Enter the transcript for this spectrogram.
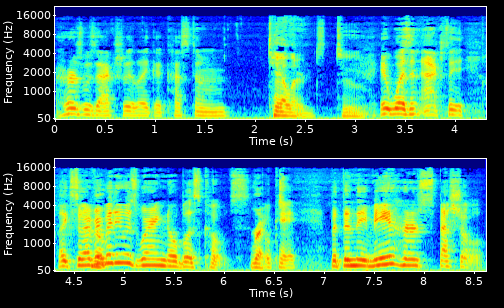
Hers was actually like a custom Tailored to. It wasn't actually like so. Everybody was wearing noblest coats, Right. Okay, but then they made her special,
